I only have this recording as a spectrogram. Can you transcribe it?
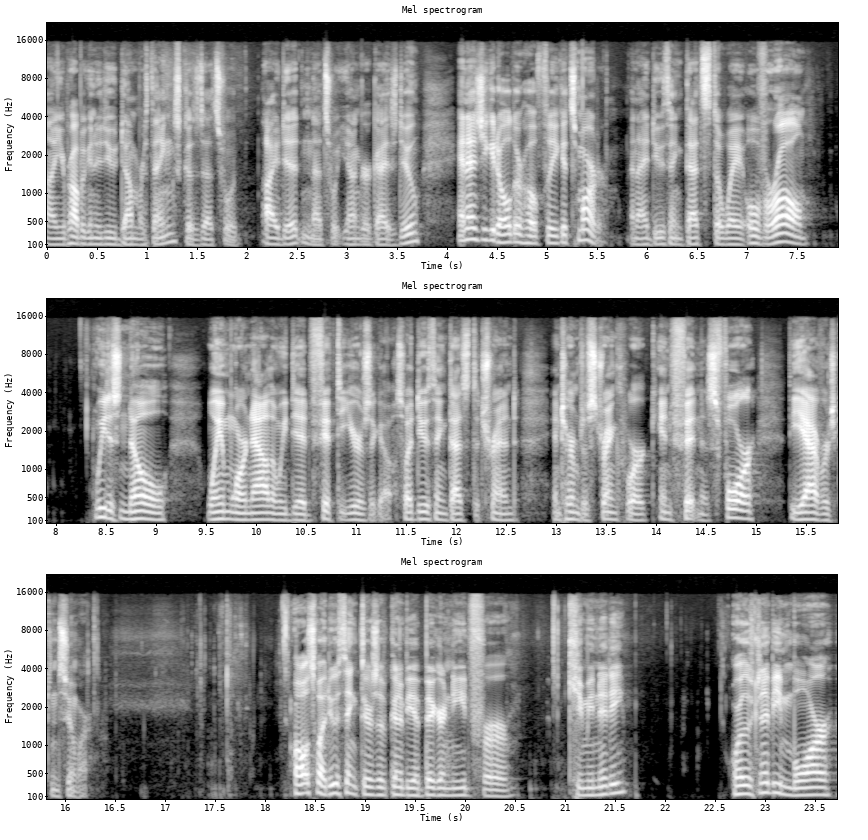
uh, you're probably going to do dumber things because that's what I did, and that's what younger guys do. And as you get older, hopefully, you get smarter. And I do think that's the way overall. We just know way more now than we did 50 years ago. So I do think that's the trend in terms of strength work in fitness for the average consumer. Also, I do think there's going to be a bigger need for community, or there's going to be more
